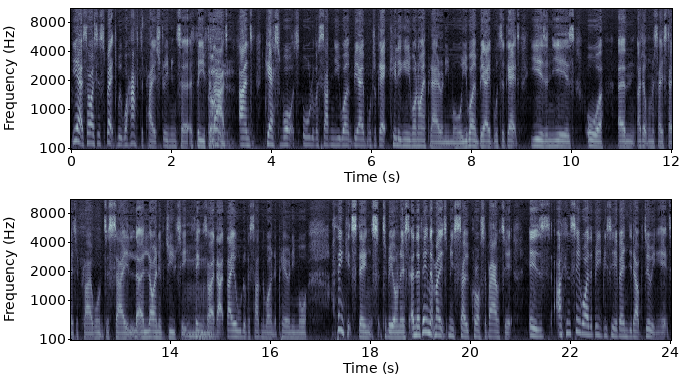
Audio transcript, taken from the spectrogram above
yeah. So I suspect we will have to pay a streaming fee for Oh, that. yes. And guess what? All of a sudden, you won't be able to get Killing Eve on iPlayer anymore. You won't be able to get Years and Years or um, I don't want to say State of Play. I want to say L- uh, Line of Duty, things like that. They all of a sudden won't appear anymore. I think it stinks, to be honest. And the thing that makes me so cross about it is I can see why the BBC have ended up doing it,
